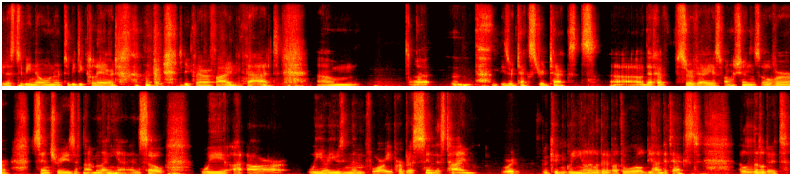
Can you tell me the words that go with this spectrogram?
it is to be known or to be declared, to be clarified that um, uh, these are textured texts uh, that have served various functions over centuries, if not millennia. And so we are we are using them for a purpose in this time. We're we can glean a little bit about the world behind the text, a little bit,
